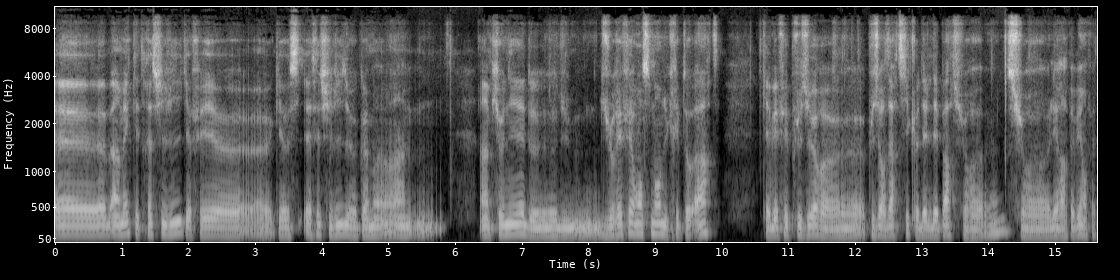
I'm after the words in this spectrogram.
Euh, un mec qui est très suivi, qui a fait, qui est aussi assez suivi comme un, pionnier du, référencement du crypto art, qui avait fait plusieurs, euh, plusieurs articles dès le départ sur, euh, sur euh, les rares PP en fait.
